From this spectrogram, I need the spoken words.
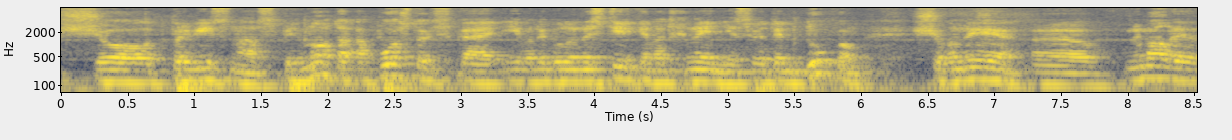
що от привісна спільнота апостольська, і вони були настільки натхнені Святим Духом, що вони е, не мали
